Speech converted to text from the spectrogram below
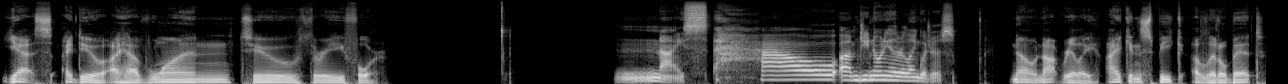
Yes, I do. I have one, two, three, four. Nice. How, um, do you know any other languages? No, not really. I can speak a little bit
